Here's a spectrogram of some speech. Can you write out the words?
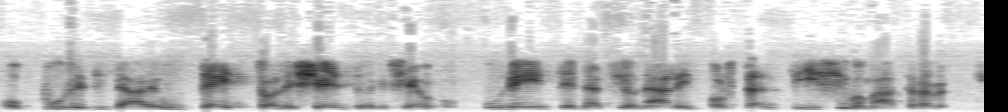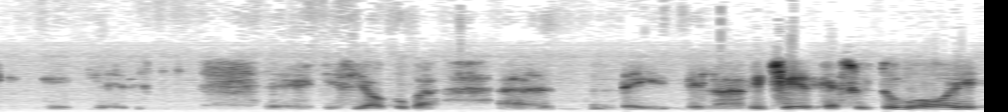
oppure di dare un tetto alle scelte, perché c'è un ente nazionale importantissimo ma attra- che, che si occupa eh, dei, della ricerca sui tumori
